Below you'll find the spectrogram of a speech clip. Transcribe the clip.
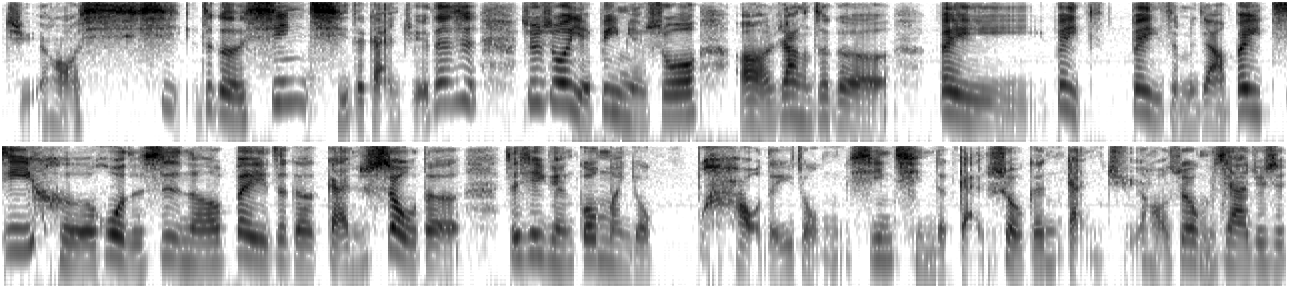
觉哈，新这个新奇的感觉，但是就是说也避免说呃，让这个被被被怎么讲被稽核，或者是呢被这个感受的这些员工们有。不好的一种心情的感受跟感觉哈，所以我们现在就是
